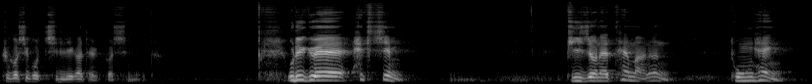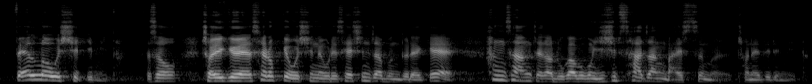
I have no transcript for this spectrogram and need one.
그것이 곧 진리가 될 것입니다. 우리 교회 핵심 비전의 테마는 동행 펠로우십입니다. 그래서 저희 교회 새롭게 오시는 우리 새 신자분들에게 항상 제가 누가복음 24장 말씀을 전해드립니다.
